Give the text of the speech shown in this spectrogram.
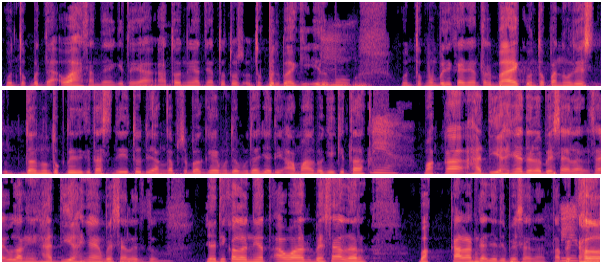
untuk berdakwah santai gitu ya atau niatnya tulus untuk berbagi ilmu untuk memberikan yang terbaik untuk penulis dan untuk diri kita sendiri itu dianggap sebagai mudah-mudahan jadi amal bagi kita. Iya. maka hadiahnya adalah bestseller. Saya ulangi hadiahnya yang bestseller itu. Jadi kalau niat awal bestseller bakalan nggak jadi bestseller. Tapi Iya kalau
